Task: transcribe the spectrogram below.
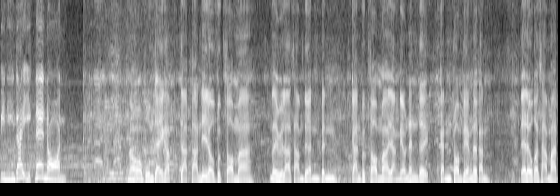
ปีนี้ได้อีกแน่นอนเนาภูมิใจครับจากการที่เราฝึกซ้อมมาในเวลา 3 เดือนเป็นการฝึกซ้อมมาอย่างเหนียวแน่นด้วยกันพร้อมเพรียงด้วยกัน และเราก็สามารถ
